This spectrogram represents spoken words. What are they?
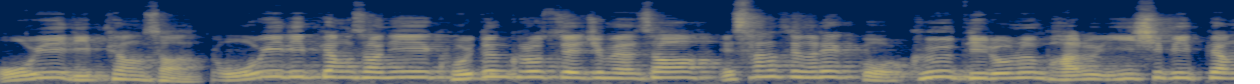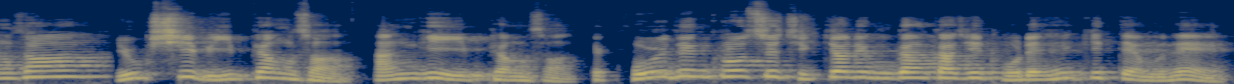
5일 이평선, 5일 이평선이 골든 크로스 해주면서 상승을 했고 그 뒤로는 바로 22평선, 62평선, 단기 이평선, 골든 크로스 직전의 구간까지 도래했기 때문에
